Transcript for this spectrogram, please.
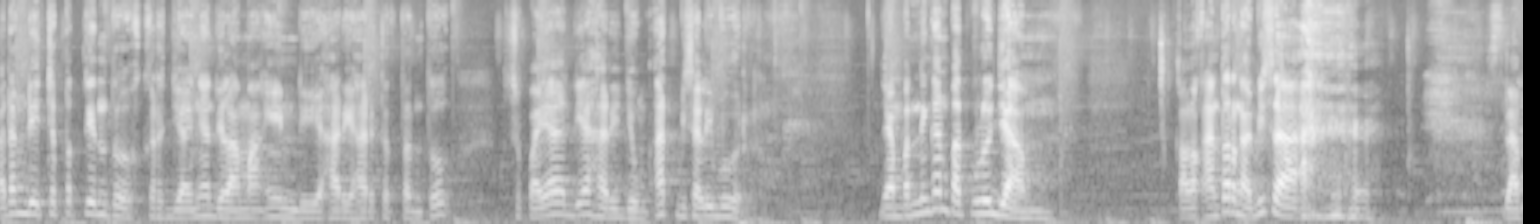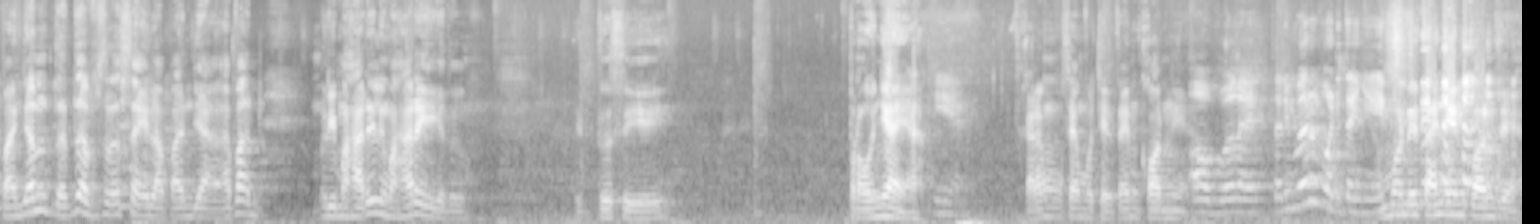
kadang dia cepetin tuh kerjanya dilamain di hari-hari tertentu supaya dia hari Jumat bisa libur yang penting kan 40 jam kalau kantor nggak bisa 8 jam tetap selesai 8 jam apa lima hari lima hari gitu itu sih pro-nya ya. Iya. Sekarang saya mau ceritain con-nya. Oh boleh. Tadi baru mau ditanyain. Mau ditanyain con-nya.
